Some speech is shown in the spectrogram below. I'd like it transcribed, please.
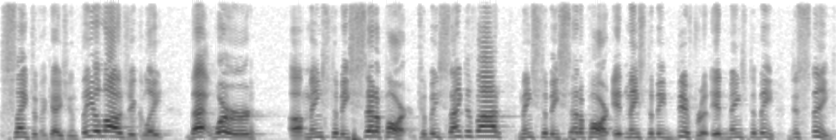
sanctification. Theologically, that word uh, means to be set apart. To be sanctified means to be set apart. It means to be different. It means to be distinct.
